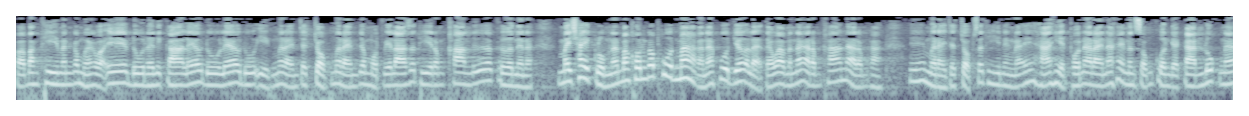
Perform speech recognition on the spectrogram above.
ว่าบางทีมันก็เหมือนกับว่าเอ๊ดูนาฬิกาแล้วดูแล้วดูอีกเมื่อไหร่มันจะจบเมื่อไหร่มันจะหมดเวลาสักทีรำคาญเหลือเกินเนี่ยนะไม่ใช่กลุ่มนั้นบางคนก็พูดมากนะพูดเยอะแหละแต่ว่ามันน่ารำคาญน่ารำคาญเอ๊เมื่อไหร่จะจบสักทีหนึ่งนะหาเหตุผลอะไรนะ ให้มันสมควรแก่การลุกนะ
